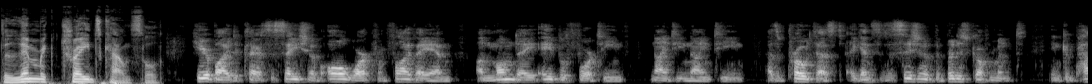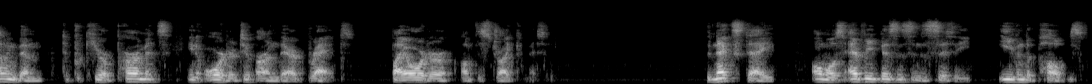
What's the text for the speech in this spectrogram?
The Limerick Trades Council hereby declares cessation of all work from 5am on Monday, April 14th, 1919, as a protest against the decision of the British government in compelling them to procure permits in order to earn their bread, by order of the strike committee. The next day, almost every business in the city, even the pubs,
